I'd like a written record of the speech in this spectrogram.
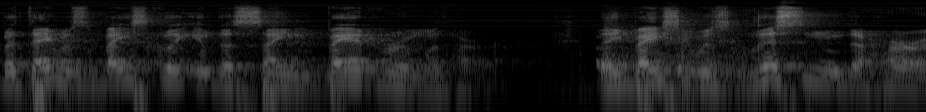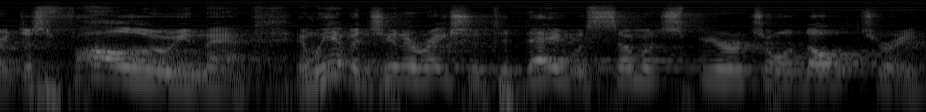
but they was basically in the same bedroom with her. They basically was listening to her and just following that. And we have a generation today with so much spiritual adultery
